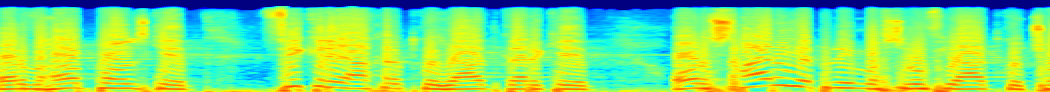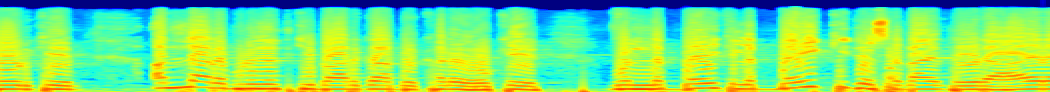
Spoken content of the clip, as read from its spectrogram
اور وہاں پہنچ کے فکر آخرت کو یاد کر کے اور ساری اپنی مصروفیات کو چھوڑ کے اللہ رب العزت کی بارگاہ میں کھڑے ہو کے وہ لبیک لبیک کی جو صدایں دے رہا ہے،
